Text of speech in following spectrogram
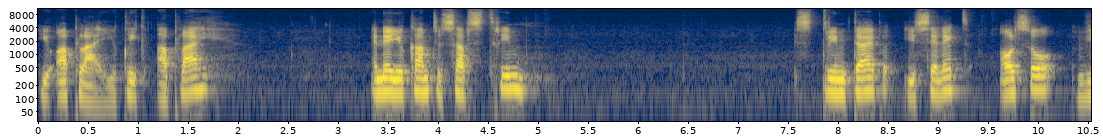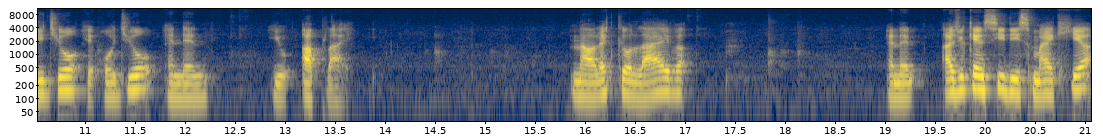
You apply. You click apply, and then you come to substream stream type you select also video and audio and then you apply. Now let's go live. And then as you can see this mic here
